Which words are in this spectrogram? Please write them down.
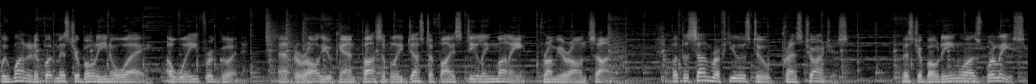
We wanted to put Mr. Bodine away, away for good. After all, you can't possibly justify stealing money from your own son. But the son refused to press charges. Mr. Bodine was released,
